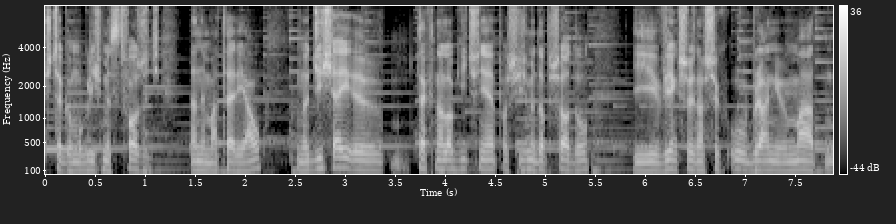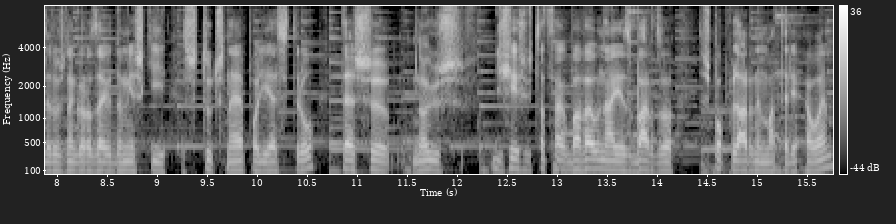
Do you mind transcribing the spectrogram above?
z czego mogliśmy stworzyć dany materiał. No dzisiaj y, technologicznie poszliśmy do przodu i większość naszych ubrań ma różnego rodzaju domieszki sztuczne, poliestru. Też y, no już w dzisiejszych czasach bawełna jest bardzo też popularnym materiałem.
